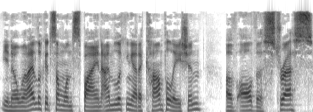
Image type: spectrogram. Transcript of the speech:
You know, when I look at someone's spine, I'm looking at a compilation of all the stress,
